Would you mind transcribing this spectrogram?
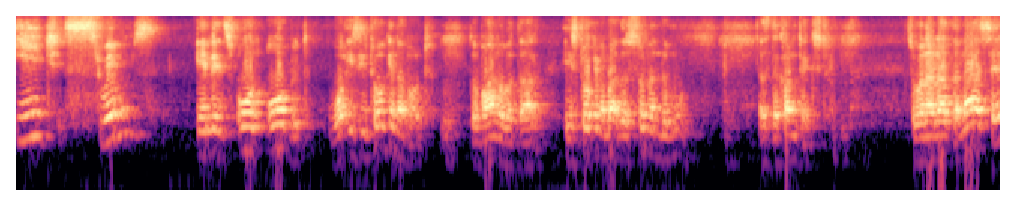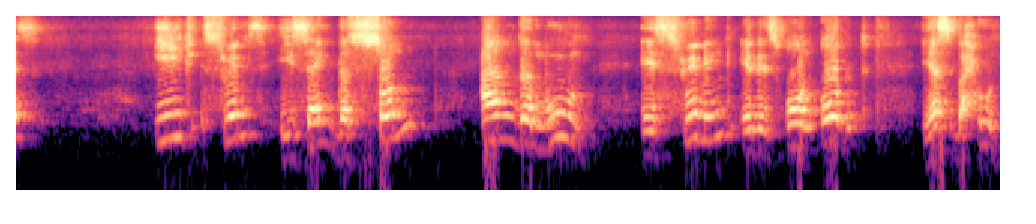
Each swims in its own orbit. What is he talking about? Subhanahu wa ta'ala. He's talking about the sun and the moon. That's the context. So when Allah ta'ala says, each swims, he's saying the sun and the moon is swimming in its own orbit. Yasbahun.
